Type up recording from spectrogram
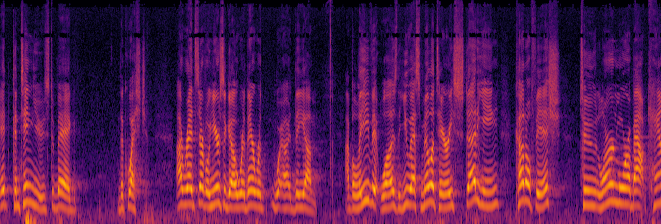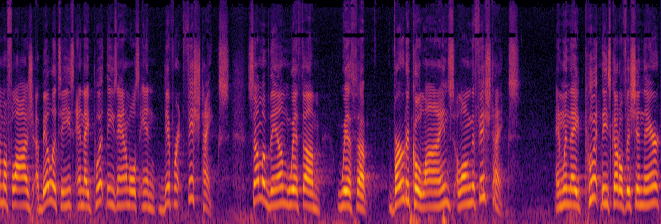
It continues to beg the question. I read several years ago where there were uh, the, um, I believe it was the U.S. military studying cuttlefish to learn more about camouflage abilities, and they put these animals in different fish tanks. Some of them with, um, with uh, vertical lines along the fish tanks. And when they put these cuttlefish in there,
